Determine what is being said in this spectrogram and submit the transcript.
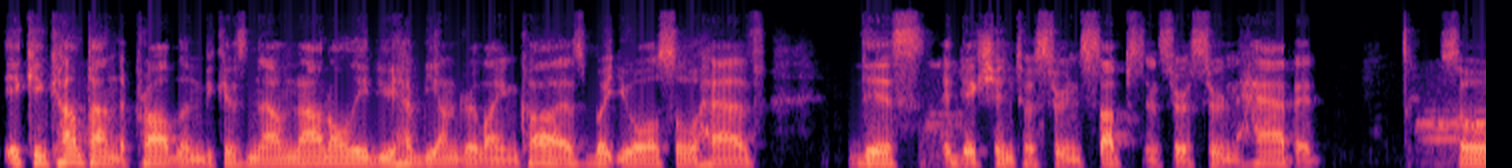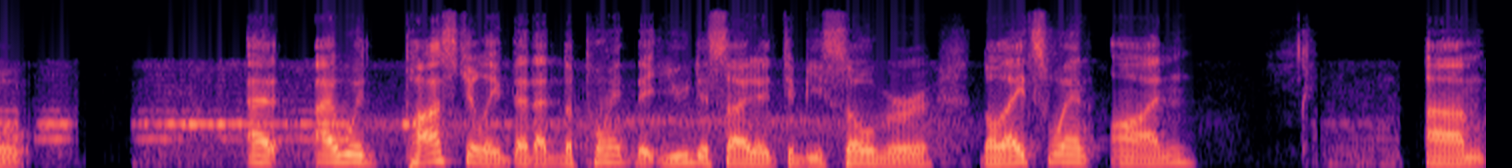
it can compound the problem because now not only do you have the underlying cause but you also have this addiction to a certain substance or a certain habit. So at, I would postulate that at the point that you decided to be sober, the lights went on. Um,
